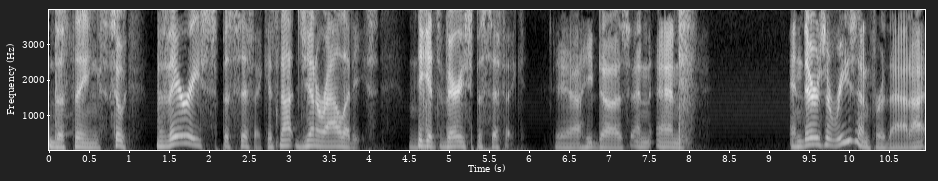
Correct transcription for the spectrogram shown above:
the things. So very specific. It's not generalities. He gets very specific. Yeah, he does, and and and there's a reason for that. I,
